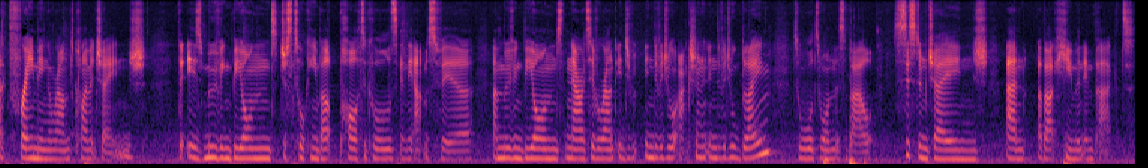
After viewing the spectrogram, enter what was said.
a framing around climate change that is moving beyond just talking about particles in the atmosphere and moving beyond the narrative around individual action and individual blame towards one that's about system change and about human impact.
